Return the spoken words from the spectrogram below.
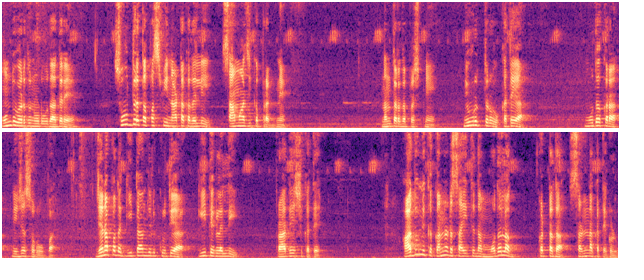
ಮುಂದುವರೆದು ನೋಡುವುದಾದರೆ, ಶೂದ್ರ ತಪಸ್ವಿ ನಾಟಕದಲ್ಲಿ ಸಾಮಾಜಿಕ ಪ್ರಜ್ಞೆ. ನಂತರದ ಪ್ರಶ್ನೆ, ನಿವೃತ್ತರು ಕಥೆಯ ಮುದಕರ ನಿಜ ಸ್ವರೂಪ. ಜನಪದ ಗೀತಾಂಜಲಿ ಕೃತಿಯ ಗೀತೆಗಳಲ್ಲಿ ಪ್ರಾದೇಶಿಕತೆ. ಆಧುನಿಕ ಕನ್ನಡ ಸಾಹಿತ್ಯದ ಮೊದಲ ಕಟ್ಟದ ಸಣ್ಣ ಕಥೆಗಳು.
